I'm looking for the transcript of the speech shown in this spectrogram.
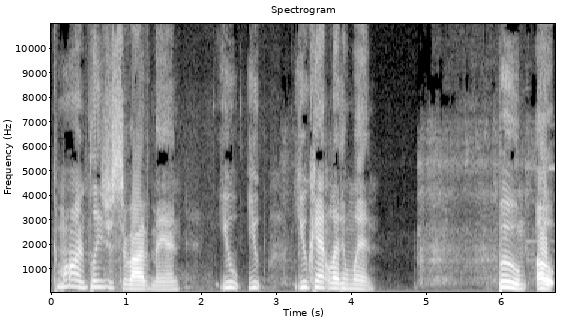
Come on, please just survive, man. You, you, you can't let him win. Boom. Oh.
